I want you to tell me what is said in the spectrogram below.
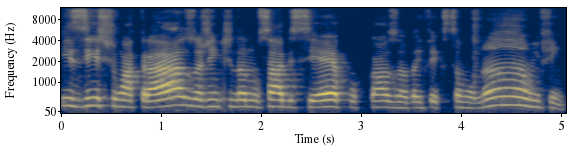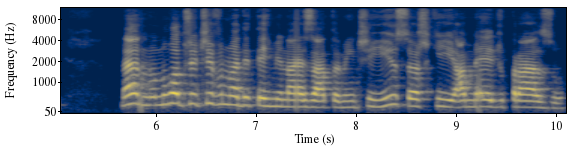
existe um atraso, a gente ainda não sabe se é por causa da infecção ou não, enfim. Né? No, no objetivo não é determinar exatamente isso, eu acho que a médio prazo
